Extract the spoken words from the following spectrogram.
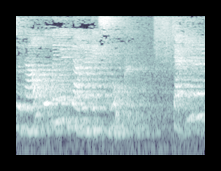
So now open your grammar textbook, chapter number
